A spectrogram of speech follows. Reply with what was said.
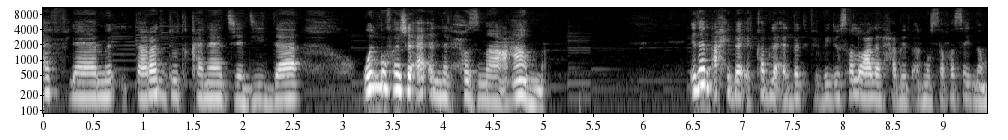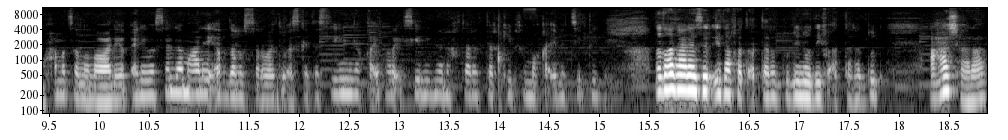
أفلام تردد قناة جديدة والمفاجأة أن الحزمة عامة. إذا أحبائي قبل البدء في الفيديو صلوا على الحبيب المصطفى سيدنا محمد صلى الله عليه وآله وسلم عليه أفضل الصلوات وأزكى تسليم القائمة الرئيسية من نختار التركيب ثم قائمة تبي نضغط على زر إضافة التردد لنضيف التردد عشرة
